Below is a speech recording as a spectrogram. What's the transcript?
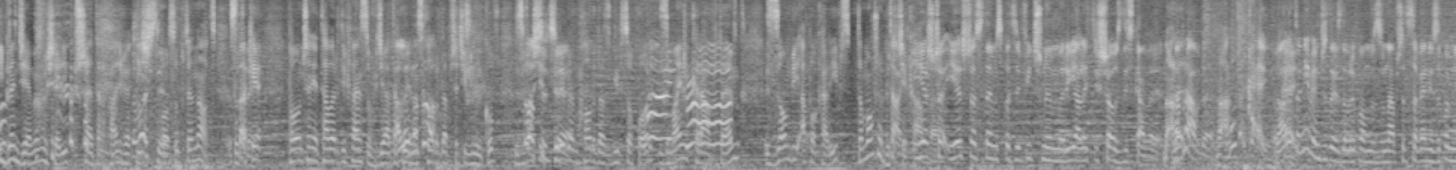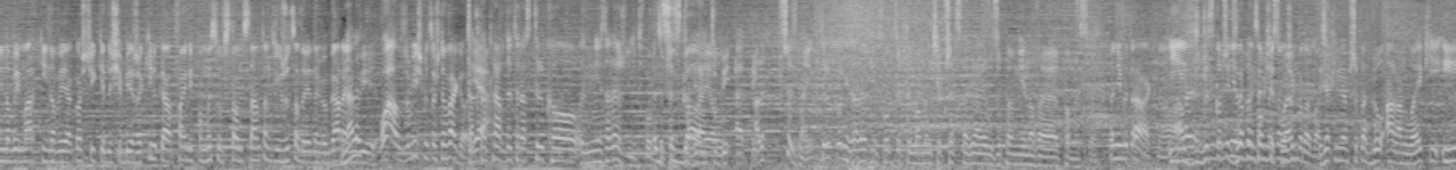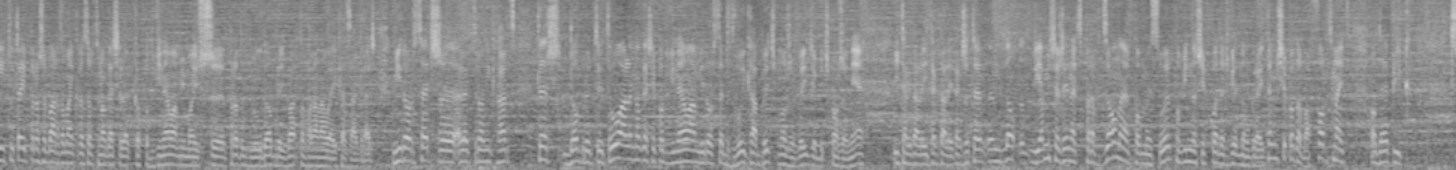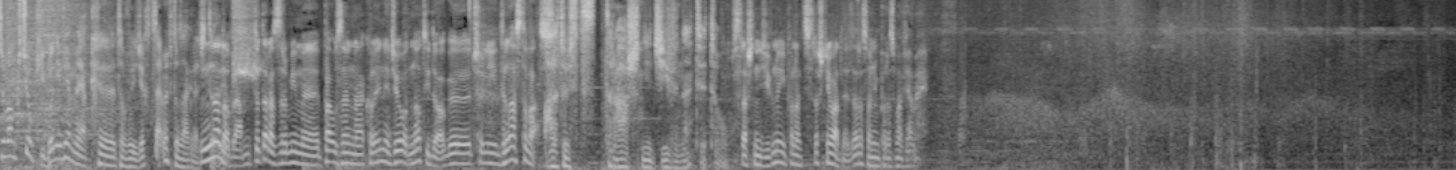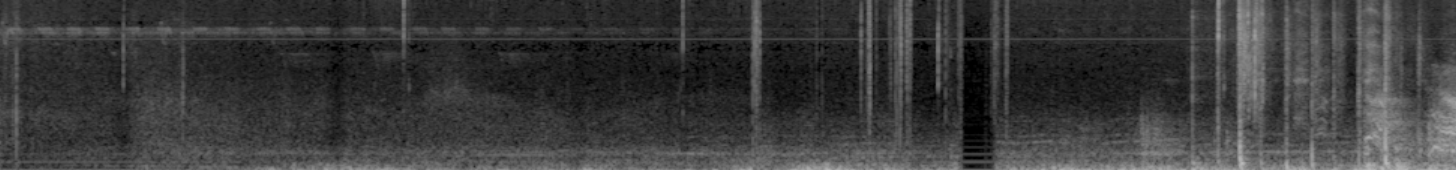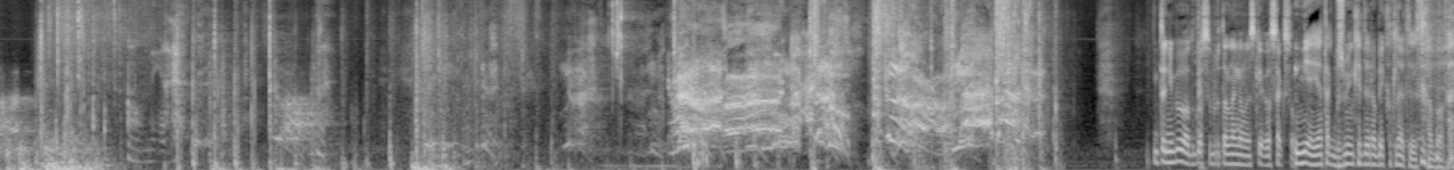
i będziemy musieli przetrwać w jakiś właśnie. sposób tę noc. To Stary. takie połączenie Tower Defense'ów, gdzie atakuje Ale no nas to- horda przeciwników, z właśnie trybem horda z Gears of War, z Minecraftem, z Zombie Apocalypse, to może być Tak, ciekawe. I jeszcze, i jeszcze z tym specyficznym reality show z Discovery. No ale- Naprawdę. No ale okej, No ale to nie wiem, czy to jest dobry pomysł na przedstawianie zupełnie nowej marki nowej jakości, kiedy się bierze kilka fajnych pomysłów stąd, stamtąd i wrzuca do jednego gara No i ale- mówi wow, zrobiliśmy coś nowego. Tak yeah. naprawdę teraz tylko niezależni twórcy is przedstawiają. Ale przyznaj, tylko niezależni twórcy w tym momencie przedstawiają zupełnie nowe pomysły. No niby tak, no, I ale wyskoczyć nie z do końca mi się to pomysłem, musi podobać. z jakim na przykład był Alan Wake i, i tutaj proszę bardzo Microsoft noga się lekko podwinęła, mimo iż e, produkt był dobry i warto w Alana Wake'a zagrać. Mirror's Edge e, Electronic Arts też dobry tytuł, ale noga się podwinęła, Mirror's Edge 2 być może wyjdzie, być może nie i tak dalej, i tak dalej. Także te, no, ja myślę, że jednak sprawdzone pomysły powinno się wkładać w jedną grę i to mi się podoba. Fortnite od Epic Trzymam kciuki, bo nie wiemy jak e, to wyjdzie. Chcemy w to zagrać. to No już. dobra, to teraz zrobimy pauzę na kolejne dzieło od Naughty Dog, y, czyli The Last of Us. Ale to jest strasznie dziwny tytuł. Strasznie dziwny i ponad strasznie ładny. Zaraz o nim porozmawiamy. Oh man. I to nie były odgłosy brutalnego męskiego seksu. Nie, ja tak brzmię, kiedy robię kotlety schabowe.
